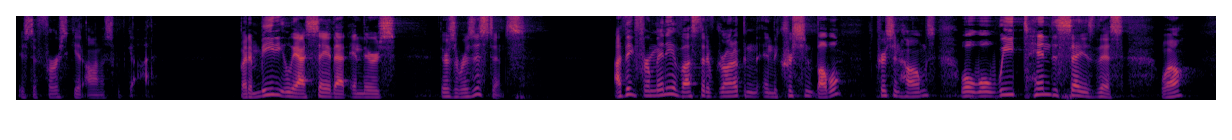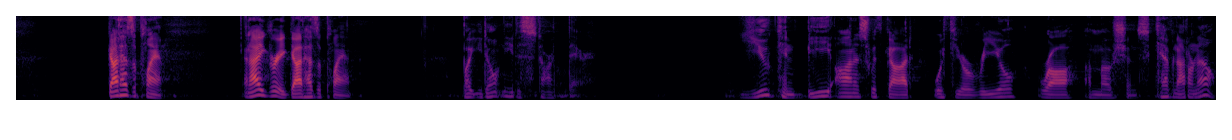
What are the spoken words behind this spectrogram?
is to first get honest with God. But immediately I say that, and there's, there's a resistance. I think for many of us that have grown up in, in the Christian bubble, Christian homes, well, what we tend to say is this well, God has a plan. And I agree, God has a plan. But you don't need to start there. You can be honest with God with your real, raw emotions. Kevin, I don't know.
